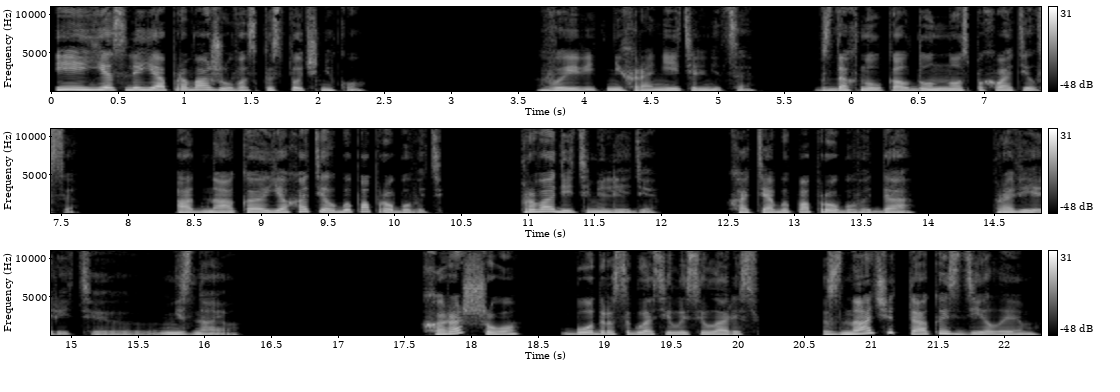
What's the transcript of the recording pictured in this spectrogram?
«И если я провожу вас к источнику?» «Вы ведь не хранительница», — вздохнул колдун, но спохватился. «Однако я хотел бы попробовать. Проводите, миледи. Хотя бы попробовать, да. Проверить, э, не знаю». «Хорошо», — бодро согласилась Иларис. «Значит, так и сделаем».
